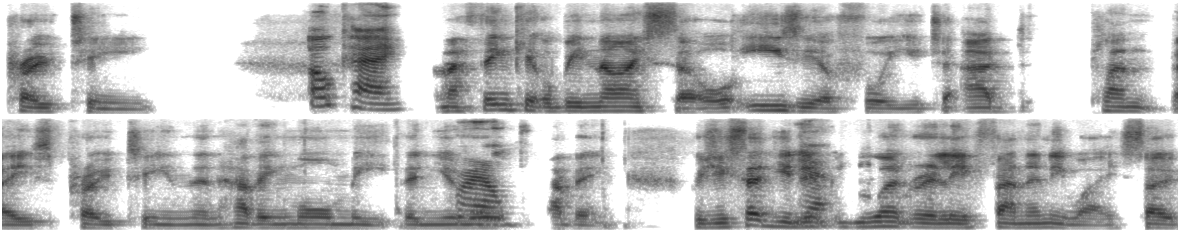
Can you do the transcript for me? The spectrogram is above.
protein, Okay, and I think it will be nicer or easier for you to add plant-based protein than having more meat than you're having. Because you said you didn't, you weren't really a fan anyway. So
